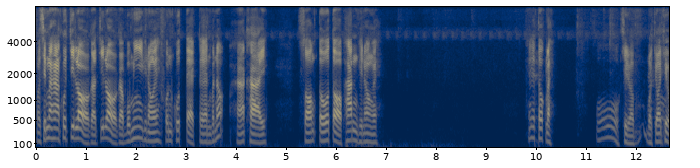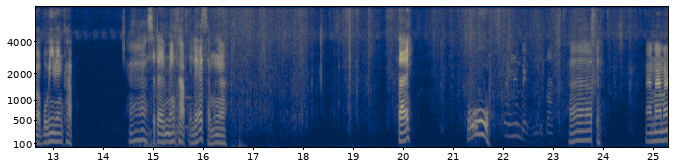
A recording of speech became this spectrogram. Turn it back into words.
ว่าสิมาหาคุดจิหล่อกับจิหล่อกับโบมีพี่น้องเลยคนคุดแตกแตนบ่เนาะหาขายสองโตวต่อพันพี่น้องเลยเฮ้ยตกเลยโอ้คิดว่าบ่จอดคิดว่าโบมีแมงขับอ่าแสดงแมงขับนี่แหละเสมือไหนโอ้เป็นเบ็ดดีกว่าฮะเตะมามามา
